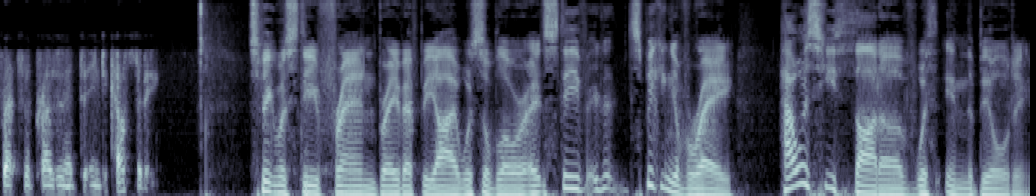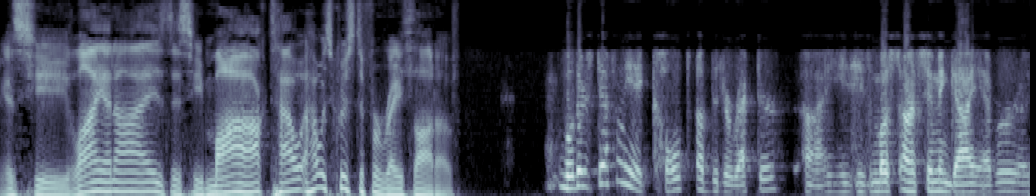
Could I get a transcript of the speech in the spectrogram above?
threat to the president into custody. Speaking with Steve Friend, brave FBI whistleblower. Uh, Steve, uh, speaking of Wray, how is he thought of within the building? Is he lionized? Is he mocked? How how is Christopher Wray thought of? Well, there's definitely a cult of the director. Uh, he, he's the most unassuming guy ever. Uh,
